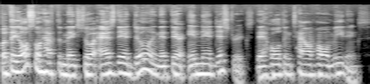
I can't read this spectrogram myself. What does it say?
But they also have to make sure, as they're doing, that they're in their districts, they're holding town hall meetings,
